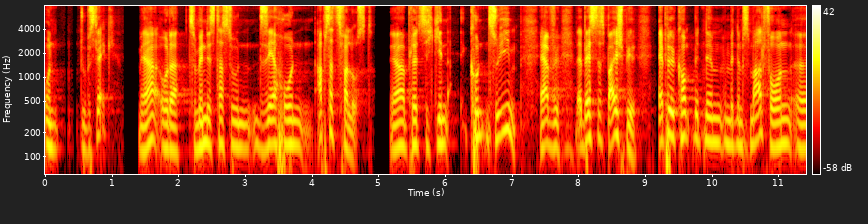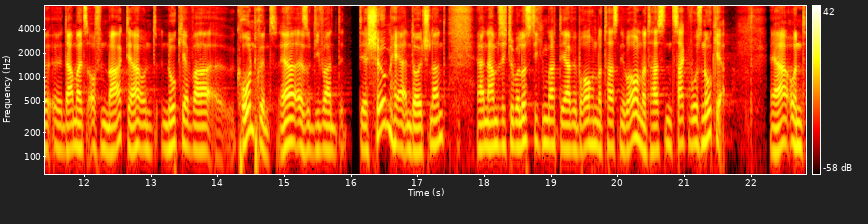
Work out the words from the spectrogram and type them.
und du bist weg. Ja, oder zumindest hast du einen sehr hohen Absatzverlust. Ja, plötzlich gehen Kunden zu ihm. Ja, bestes Beispiel. Apple kommt mit einem mit einem Smartphone äh, äh, damals auf den Markt, ja, und Nokia war äh, Kronprinz, ja, also die waren der Schirmherr in Deutschland. Ja, dann haben sich darüber lustig gemacht, ja, wir brauchen noch Tasten, wir brauchen noch Tasten, zack, wo ist Nokia? Ja, und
